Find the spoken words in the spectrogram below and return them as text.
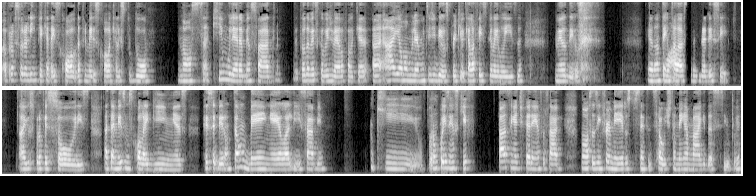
a professora Olímpia, que é da escola, da primeira escola que ela estudou, nossa, que mulher abençoada. Toda vez que eu vejo ela, eu falo que é, ai, é uma mulher muito de Deus, porque o que ela fez pela Heloísa, meu Deus, eu não tenho Uau. palavras para agradecer. Aí os professores, até mesmo os coleguinhas, receberam tão bem ela ali, sabe? Que foram coisinhas que fazem a diferença, sabe? Nossas enfermeiras do centro de saúde também, a Magda Silva.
